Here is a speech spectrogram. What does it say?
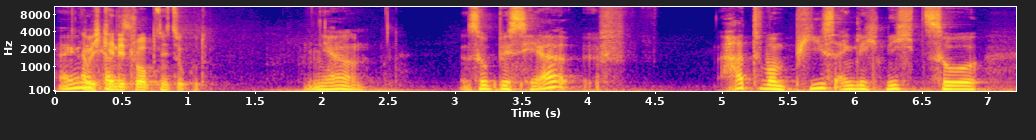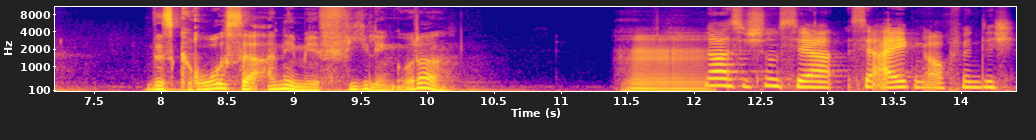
Eigentlich Aber ich kenne die Tropes nicht so gut. Ja, so bisher hat One Piece eigentlich nicht so das große Anime-Feeling, oder? Hm. Na, es ist schon sehr, sehr eigen auch, finde ich.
